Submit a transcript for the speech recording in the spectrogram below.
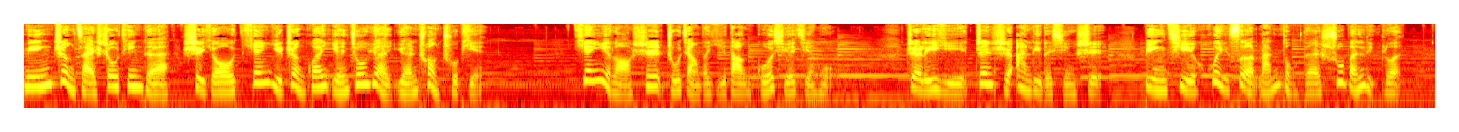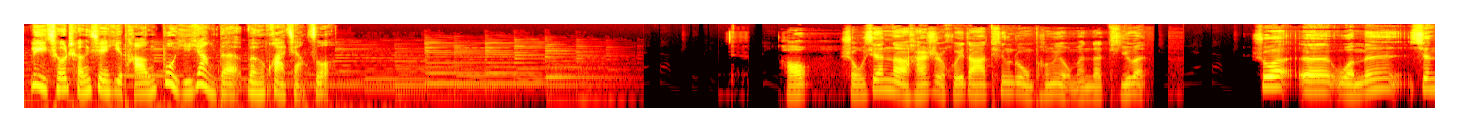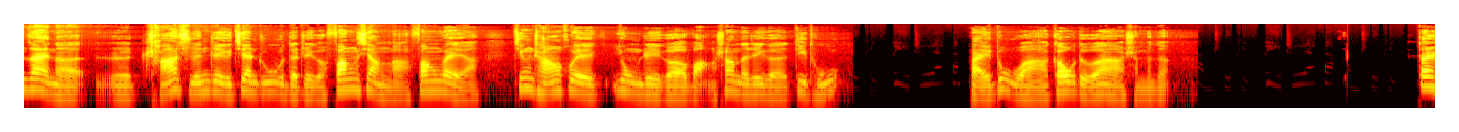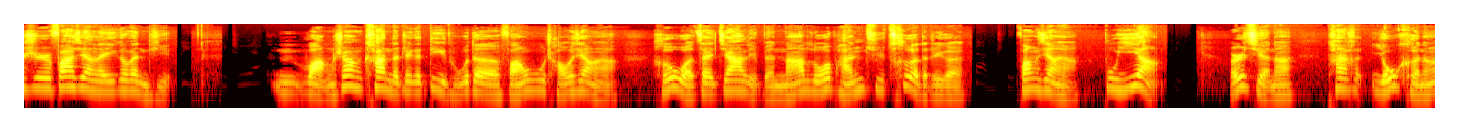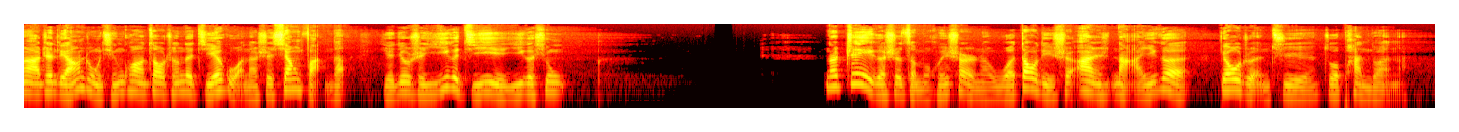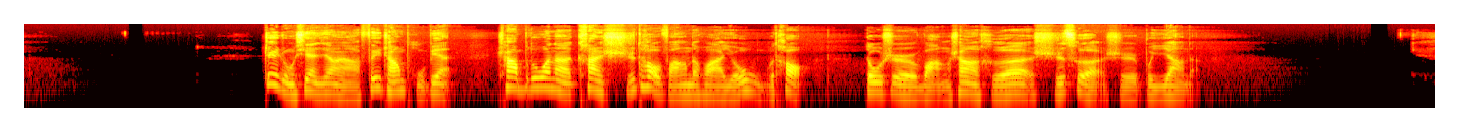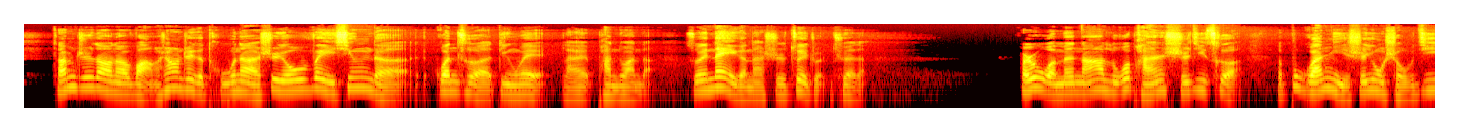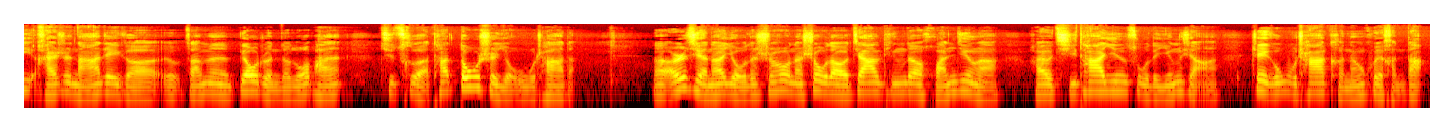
您正在收听的是由天意正观研究院原创出品，天意老师主讲的一档国学节目。这里以真实案例的形式，摒弃晦涩难懂的书本理论，力求呈现一堂不一样的文化讲座。好，首先呢，还是回答听众朋友们的提问。说，呃，我们现在呢，呃，查询这个建筑物的这个方向啊、方位啊，经常会用这个网上的这个地图，百度啊、高德啊什么的。但是发现了一个问题，嗯，网上看的这个地图的房屋朝向啊，和我在家里边拿罗盘去测的这个方向呀不一样，而且呢。它有可能啊，这两种情况造成的结果呢是相反的，也就是一个吉一个凶。那这个是怎么回事呢？我到底是按哪一个标准去做判断呢？这种现象啊非常普遍，差不多呢看十套房的话，有五套都是网上和实测是不一样的。咱们知道呢，网上这个图呢是由卫星的观测定位来判断的，所以那个呢是最准确的。而我们拿罗盘实际测，不管你是用手机还是拿这个咱们标准的罗盘去测，它都是有误差的。呃，而且呢，有的时候呢，受到家庭的环境啊，还有其他因素的影响，这个误差可能会很大。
